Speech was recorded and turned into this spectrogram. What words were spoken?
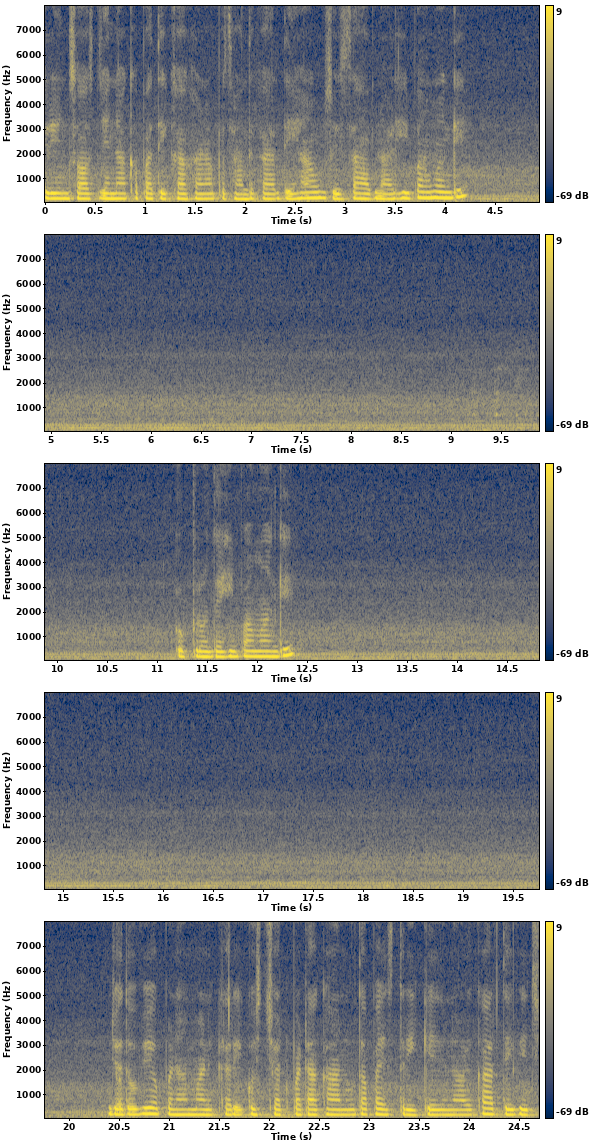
ਗ੍ਰੀਨ ਸੌਸ ਜਿੰਨਾ ਕੁ ਆਪਾਂ ਤਿੱਖਾ ਖਾਣਾ ਪਸੰਦ ਕਰਦੇ ਹਾਂ, ਉਸ ਹਿਸਾਬ ਨਾਲ ਹੀ ਪਾਵਾਂਗੇ। ਉੱਪਰੋਂ ਦਹੀਂ ਪਾਵਾਂਗੇ। ਜਦੋਂ ਵੀ ਆਪਣਾ ਮਨ ਕਰੇ ਕੁਝ ਚਟਪਟਾ ਖਾਣ ਨੂੰ, ਤਾਂ ਆਪਾਂ ਇਸ ਤਰੀਕੇ ਦੇ ਨਾਲ ਘਰ ਦੇ ਵਿੱਚ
